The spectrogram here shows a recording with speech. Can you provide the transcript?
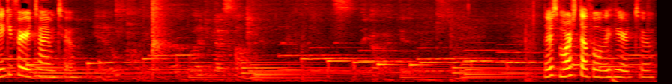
Thank you for your time too. Yeah, no problem. I'm glad you guys stopped in. There's more stuff over here too.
